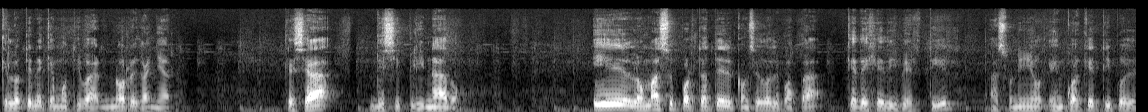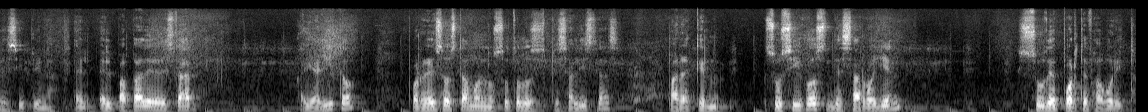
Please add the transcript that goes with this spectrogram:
que lo tiene que motivar, no regañarlo. Que sea disciplinado. Y lo más importante del consejo del papá, que deje divertir a su niño en cualquier tipo de disciplina. El, el, papá debe estar calladito, por eso estamos nosotros los especialistas, para que sus hijos desarrollen su deporte favorito.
